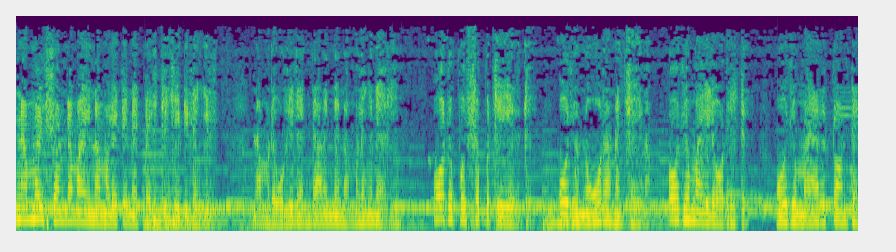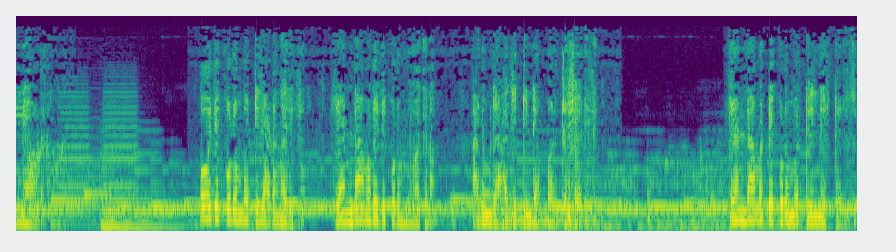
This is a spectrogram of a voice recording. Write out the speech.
നമ്മൾ സ്വന്തമായി നമ്മളെ തന്നെ ടെസ്റ്റ് ചെയ്തില്ലെങ്കിൽ നമ്മുടെ ഉള്ളിൽ എന്താണെന്ന് നമ്മളെങ്ങനെ അറിയും? ഒരു പുഷപ്പ് ചെയ്യരുത്. ഒരു നൂറെണ്ണം ചെയ്യണം. ഒരു മൈൽ ഓടരുത്. ഒരു മാരത്തോൺ തന്നെ ഓടണം. ഒരു കുടുംബത്തിൽ അടങ്ങരുത്. രണ്ടാമതൊരു കുടുംബം വെക്കണം. അതും രാജ്യത്തിന്റെ അപ്പുറത്തെ സൈഡിൽ രണ്ടാമത്തെ കുടുംബത്തിൽ നിർത്തരുത്.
